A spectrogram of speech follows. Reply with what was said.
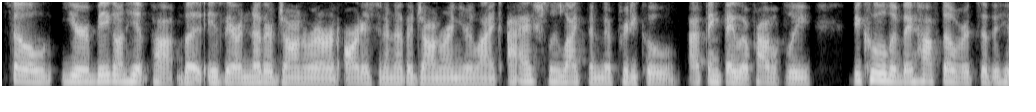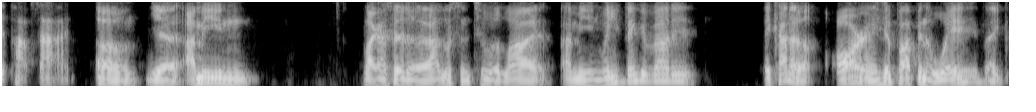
So you're big on hip hop, but is there another genre or an artist in another genre and you're like, I actually like them. They're pretty cool. I think they would probably be cool if they hopped over to the hip hop side. Oh, yeah. I mean, like I said, uh, I listen to a lot. I mean, when you think about it, they kind of are in hip hop in a way. Like,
